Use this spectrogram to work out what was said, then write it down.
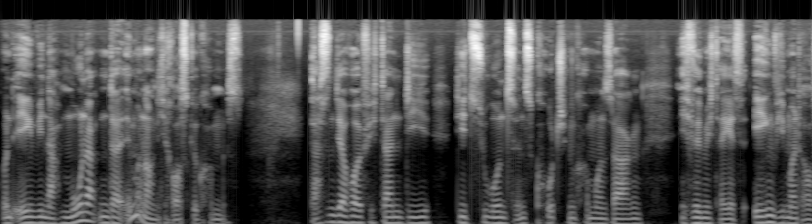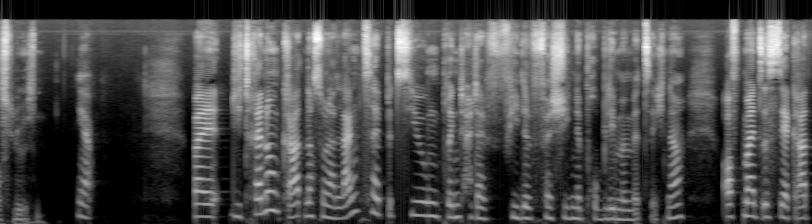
und irgendwie nach Monaten da immer noch nicht rausgekommen ist. Das sind ja häufig dann die, die zu uns ins Coaching kommen und sagen, ich will mich da jetzt irgendwie mal draus lösen. Ja. Weil die Trennung gerade nach so einer Langzeitbeziehung bringt halt, halt viele verschiedene Probleme mit sich. Ne? Oftmals ist es ja gerade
